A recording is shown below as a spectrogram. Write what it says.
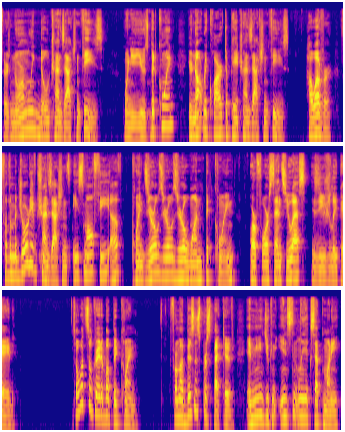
there's normally no transaction fees. When you use Bitcoin, you're not required to pay transaction fees. However, for the majority of transactions, a small fee of 0.0001 Bitcoin or 4 cents US is usually paid. So, what's so great about Bitcoin? From a business perspective, it means you can instantly accept money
